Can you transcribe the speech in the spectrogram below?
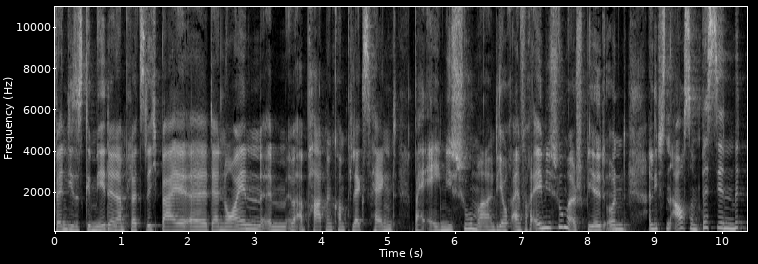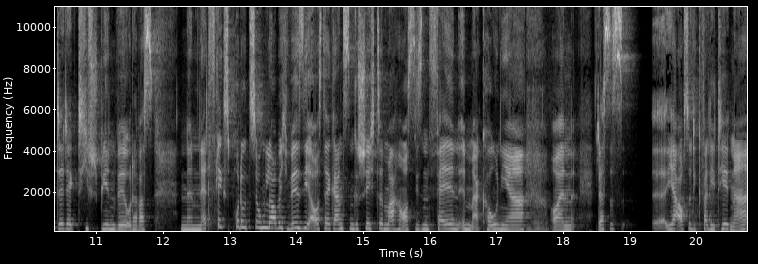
wenn dieses Gemälde dann plötzlich bei äh, der neuen im, im Apartmentkomplex hängt, bei Amy Schumer, die auch einfach Amy Schumer spielt mhm. und am liebsten auch so ein bisschen mit Detektiv spielen will oder was eine Netflix-Produktion, glaube ich, will sie aus der ganzen Geschichte machen, aus diesen Fällen im Arconia. Mhm. Und das ist äh, ja auch so die Qualität, ne?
